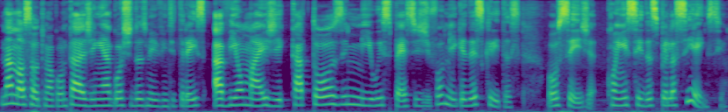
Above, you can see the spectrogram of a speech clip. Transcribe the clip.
Na nossa última contagem, em agosto de 2023, haviam mais de 14 mil espécies de formiga descritas, ou seja, conhecidas pela ciência.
